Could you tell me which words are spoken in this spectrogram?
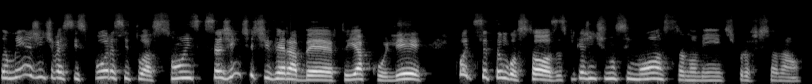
também a gente vai se expor a situações que, se a gente estiver aberto e acolher, pode ser tão gostosas, porque a gente não se mostra no ambiente profissional.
